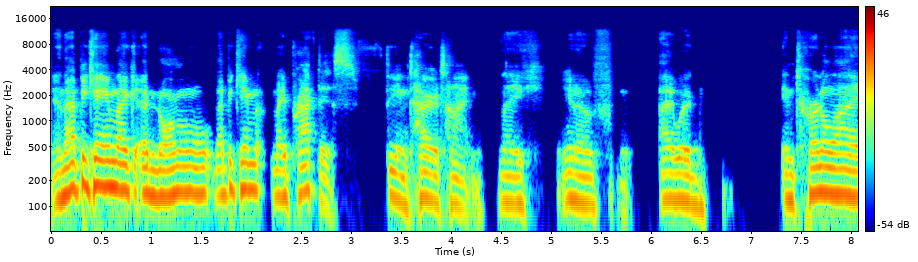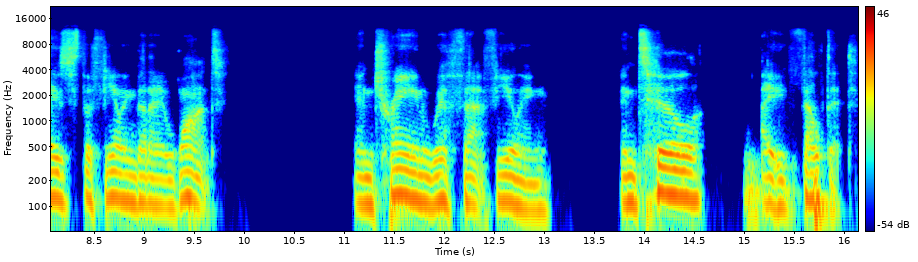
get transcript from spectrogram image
and that became like a normal that became my practice the entire time like you know i would internalize the feeling that i want and train with that feeling until i felt it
